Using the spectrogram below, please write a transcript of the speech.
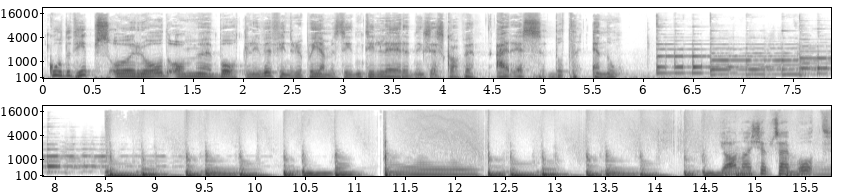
Gode tips og råd om båtlivet finner du på hjemmesiden til Redningsselskapet, rs.no. Jan har kjøpt seg båt.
